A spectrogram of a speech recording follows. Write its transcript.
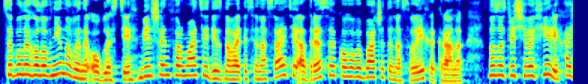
Це були головні новини області. Більше інформації дізнавайтеся на сайті, адресу якого ви бачите на своїх екранах. До зустрічі в ефірі. Хай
